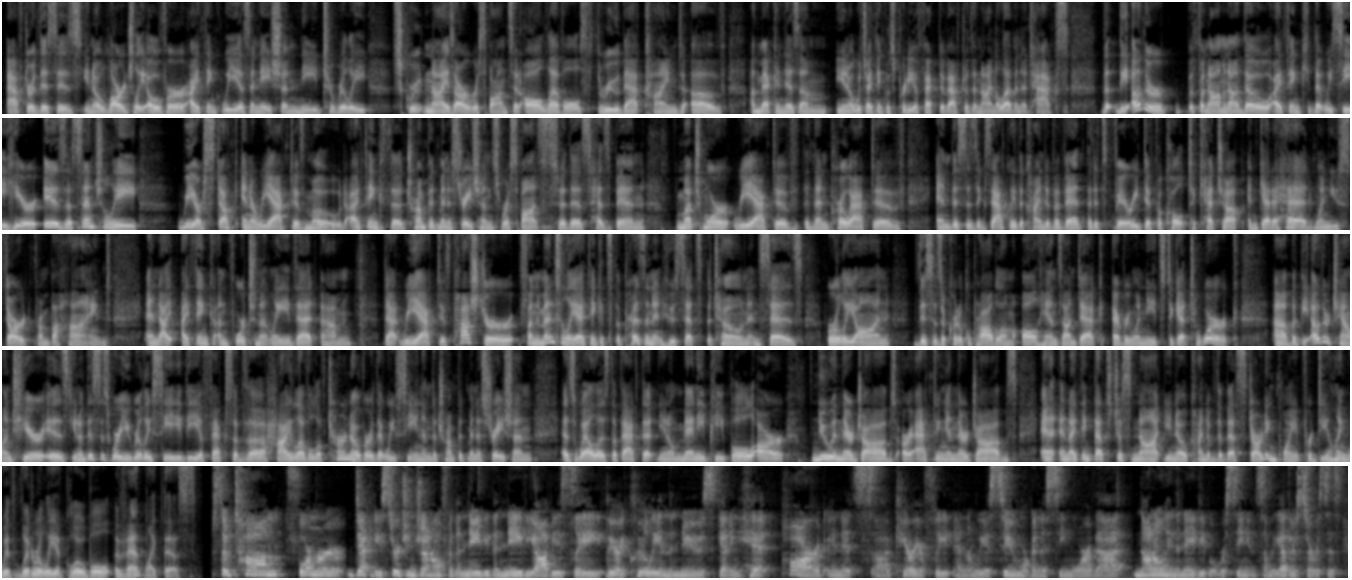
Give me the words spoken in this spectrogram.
after this is, you know, largely over, I think we as a nation need to really scrutinize our response at all levels through that kind of a mechanism, you know, which I think was pretty effective after the 9/11 attacks. The the other phenomena though I think that we see here is essentially we are stuck in a reactive mode. I think the Trump administration's response to this has been much more reactive than proactive and this is exactly the kind of event that it's very difficult to catch up and get ahead when you start from behind. And I, I think, unfortunately, that um, that reactive posture, fundamentally, I think it's the president who sets the tone and says early on, this is a critical problem, all hands on deck, everyone needs to get to work. Uh, but the other challenge here is, you know, this is where you really see the effects of the high level of turnover that we've seen in the Trump administration, as well as the fact that, you know, many people are new in their jobs, are acting in their jobs. And, and I think that's just not, you know, kind of the best starting point for dealing with literally a global event like this. So, Tom, former Deputy Surgeon General for the Navy, the Navy obviously very clearly in the news, getting hit hard in its uh, carrier fleet. And we assume we're going to see more of that, not only in the Navy, but we're seeing it in some of the other services.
